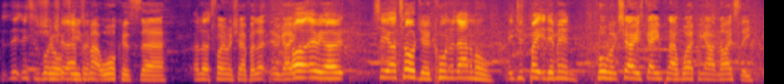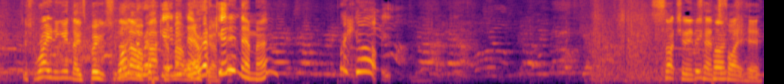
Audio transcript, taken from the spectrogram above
This is what Short should fuse. happen. Matt Walker's uh, Oh, look. following Michelle, but look, here we go. Oh, there we go. See, I told you, cornered animal. He just baited him in. Paul McSherry's game plan working out nicely. Just raining in those boots to the Why lower the ref back of getting Matt in there? Walker. Ref, get in there, man. Break it up. Such an Big intense punch. fight here.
